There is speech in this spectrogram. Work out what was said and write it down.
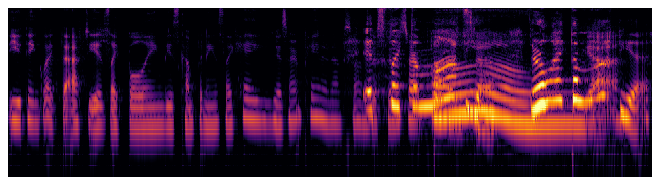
You think like the FDA is like bullying these companies, like, hey, you guys aren't paying enough, so I'm It's like the mafia. stuff." They're like the Yeah. mafia.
